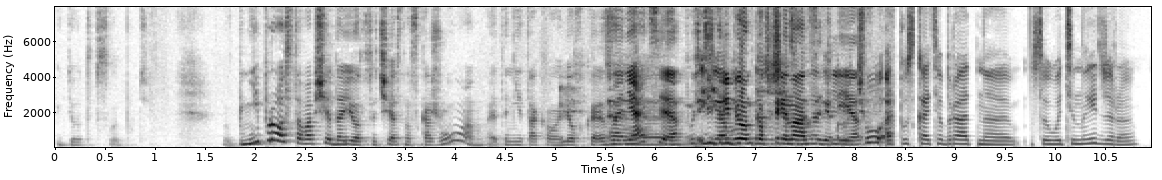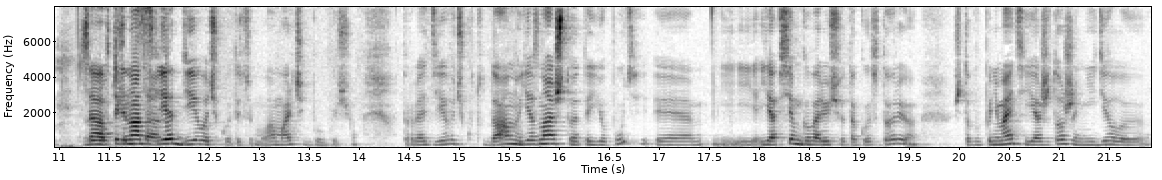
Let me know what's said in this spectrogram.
идет в свой путь. Не просто вообще дается, честно скажу вам. Это не такое легкое занятие. Э, Отпустить ребенка в 13 лет. Хочу отпускать обратно своего тинейджера. Да, в 13 лет девочку, это мальчик был бы еще, отправлять девочку туда. Но я знаю, что это ее путь. Э, и я всем говорю еще такую историю, что вы понимаете, я же тоже не делаю,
